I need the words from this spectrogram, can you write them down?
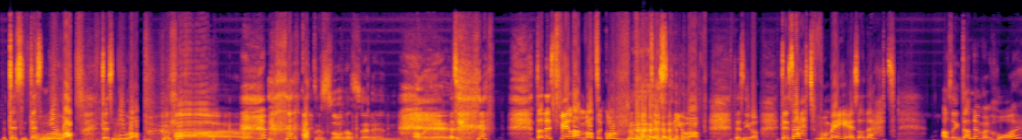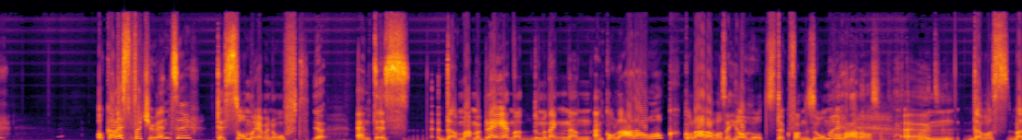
het is, het is Oh, niet wap. Het is niet wap. Ah, ik had er zoveel zin in. Allee. Dat is veel aan bod te komen, maar het is niet wap. Het is niet wap. Het is echt, voor mij is dat echt... Als ik dat nummer hoor, ook al is het putje winter, het is zomer in mijn hoofd. Ja. En het is... Dat maakt me blij en dat doet me denken aan, aan Colada ook. Colada was een heel groot stuk van de zomer. Colada was ook echt moeite. dat was maar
